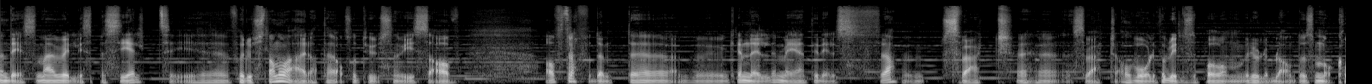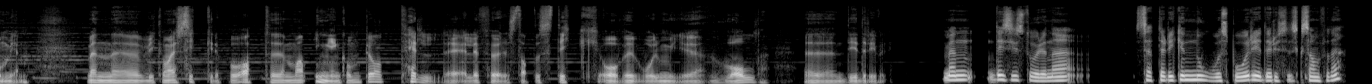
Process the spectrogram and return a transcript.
men det som er veldig spesielt for Russland nå, er at det er altså tusenvis av av straffedømte kriminelle med til dels ja, svært, svært alvorlig forbrytelse på rullebladet som nå kom hjem. Men vi kan være sikre på at man, ingen kommer til å telle eller føre statistikk over hvor mye vold de driver. Men disse historiene, setter de ikke noe spor i det russiske samfunnet?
